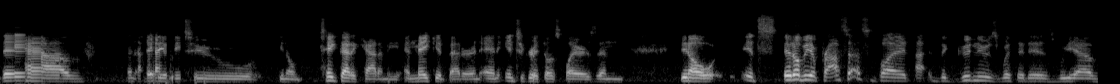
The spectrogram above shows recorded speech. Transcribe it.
they have an ability to you know take that academy and make it better and, and integrate those players. And you know it's it'll be a process but uh, the good news with it is we have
